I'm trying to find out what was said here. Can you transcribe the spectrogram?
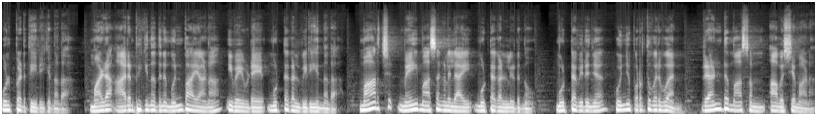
ഉൾപ്പെടുത്തിയിരിക്കുന്നത്. മഴ ആരംഭിക്കുന്നതിന് മുൻപായാണ് ഇവയുടെ മുട്ടകൾ വിരിയുന്നത്. മാർച്ച് മെയ് മാസങ്ങളിലായി മുട്ടകൾ ഇടുന്നു. മുട്ട വിരിഞ്ഞ് കുഞ്ഞു പുറത്തു വരുവാൻ രണ്ട് മാസം ആവശ്യമാണ്.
